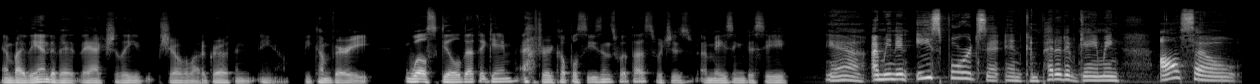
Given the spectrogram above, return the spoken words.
And by the end of it, they actually show a lot of growth and, you know, become very well skilled at the game after a couple seasons with us, which is amazing to see. Yeah. I mean, in esports and competitive gaming, also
